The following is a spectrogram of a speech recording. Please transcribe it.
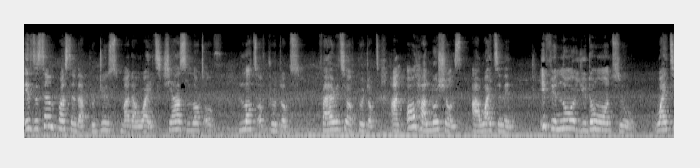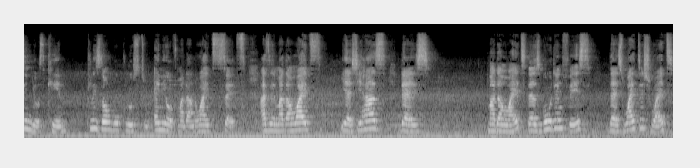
it's the same person that produced madam white. She has lot of lot of products variety of products. And all her lotions are whitening. If you know you don't want to whiten your skin please don't go close to any of madam white's sets as in madam white yeah she has there's madam white there's golden face there's whitish white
